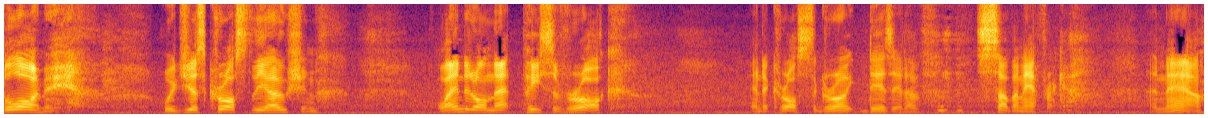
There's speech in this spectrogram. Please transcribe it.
Blimey, we just crossed the ocean, landed on that piece of rock, and across the great desert of southern Africa. And now,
